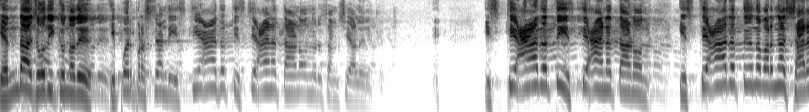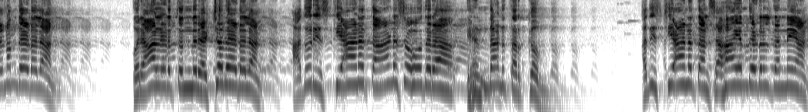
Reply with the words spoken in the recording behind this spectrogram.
എന്താ ചോദിക്കുന്നത്? ഇപ്പൊ ഒരു പ്രശ്നമുണ്ട്. ഇസ്തിയാദത്ത് ഇസ്തിയാനത്താണോ എന്നൊരു സംശയ ആളുകൾക്ക്. ഇസ്തിയാദത്ത് ഇസ്തിയാനത്താണോ ഇസ്തിയാദത്ത് എന്ന് പറഞ്ഞാൽ ശരണം തേടലാണ്. ഒരാളെടുത്ത് നിന്ന് രക്ഷ തേടലാണ്. അതൊരു ഇസ്തിയാനത്താണ് സഹോദര. എന്താണ് തർക്കം? അത് ഇസ്തിയാനത്താണ്. സഹായം തേടൽ തന്നെയാണ്.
